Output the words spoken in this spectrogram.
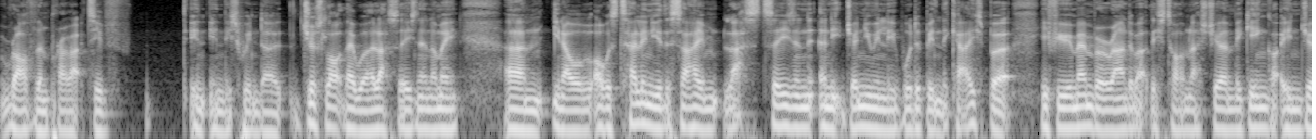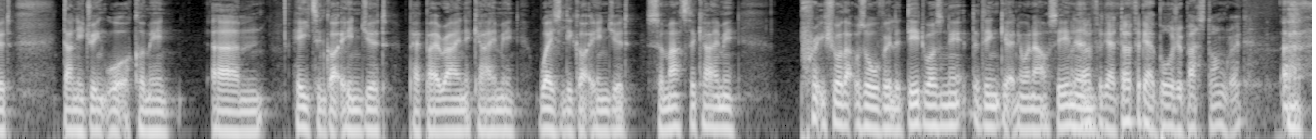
rather than proactive in, in this window, just like they were last season. And I mean, um, you know, I was telling you the same last season, and it genuinely would have been the case. But if you remember around about this time last year, McGinn got injured, Danny Drinkwater come in, um, Heaton got injured, Pepe Reina came in, Wesley got injured, Samatta came in. Pretty sure that was all Villa did, wasn't it? They didn't get anyone else in. Well, don't forget, don't forget Borja Baston, Greg.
